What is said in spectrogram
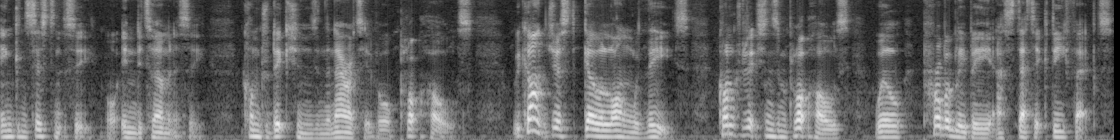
inconsistency or indeterminacy, contradictions in the narrative or plot holes. We can't just go along with these. Contradictions and plot holes will probably be aesthetic defects,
